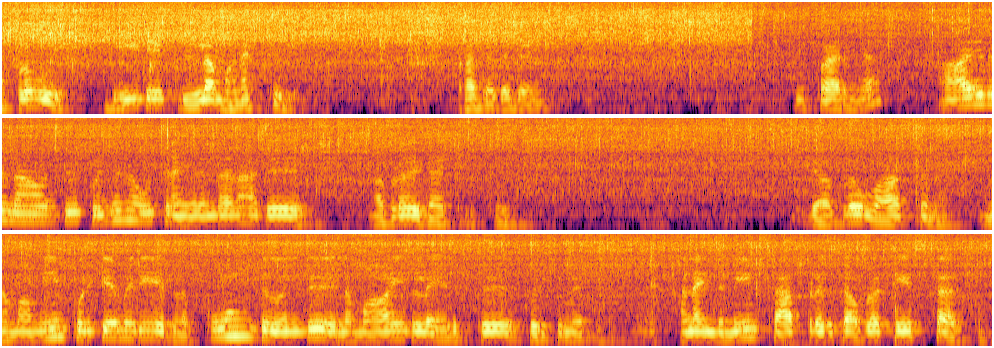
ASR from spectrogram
அவ்வளவு வீடே ஃபுல்லாக மணக்குது. கதை கதைன்னு பாருங்கள் ஆயில் நான் வந்து கொஞ்சம் தான் ஊற்றுனேன் இருந்தாலும் அது அவ்வளோ இதாக இருக்குது இது அவ்வளோ வாசனை. நம்ம மீன் பொறிக்கிற மாதிரியே இல்லை பூண்டு வந்து நம்ம ஆயிலில் எடுத்து பொரிக்கிற மாதிரி இருக்கும். ஆனால் இந்த மீன் சாப்பிட்றதுக்கு அவ்வளோ டேஸ்ட்டாக இருக்கும்.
